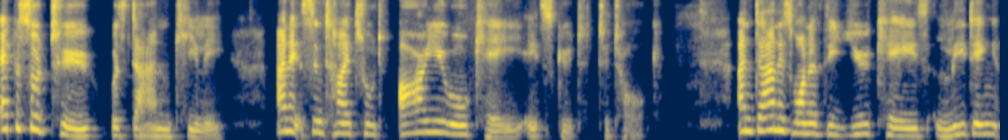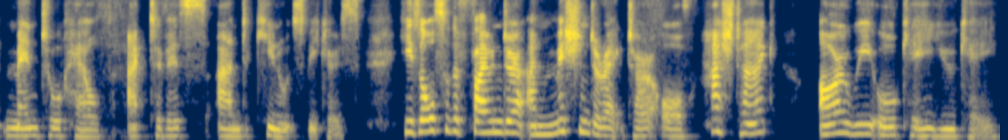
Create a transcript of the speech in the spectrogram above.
episode two was Dan Keeley, and it's entitled Are You OK? It's Good to Talk. And Dan is one of the UK's leading mental health activists and keynote speakers. He's also the founder and mission director of hashtag Are We OK UK,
